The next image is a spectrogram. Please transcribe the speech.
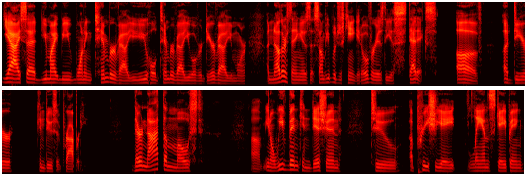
yeah, I said you might be wanting timber value. You hold timber value over deer value more. Another thing is that some people just can't get over is the aesthetics of a deer conducive property. They're not the most um, you know, we've been conditioned to appreciate landscaping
